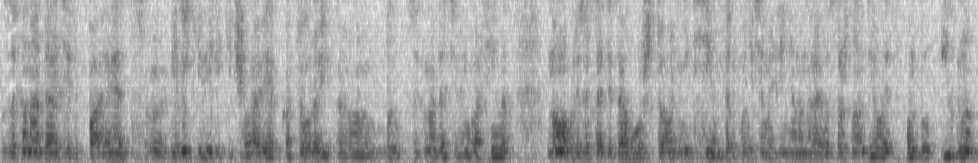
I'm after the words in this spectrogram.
законодатель, поэт, великий-великий человек, который э, был законодателем в Афинах. Но в результате того, что не всем, далеко не всем афинянам нравилось то, что он делает, он был изгнан.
